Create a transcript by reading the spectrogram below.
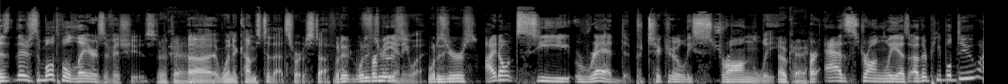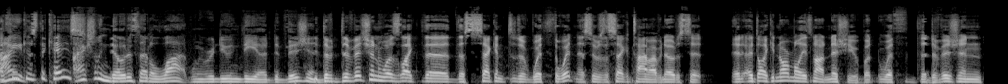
there's there's multiple layers of issues Okay. uh, when it comes to that sort of stuff. What, what is For me, anyway. What is yours? I don't see red particularly strongly. Okay. Or as strongly as other people do, I, I- think is the case. I actually noticed that a lot when we were doing the uh, division. the division was like the the second with the witness. It was the second time I've noticed it. it, it- like normally it's not an issue, but with the division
